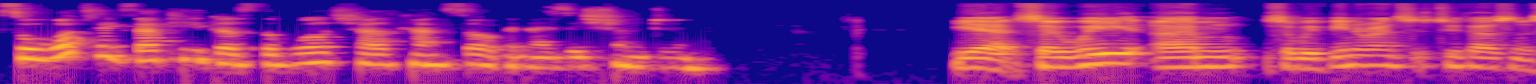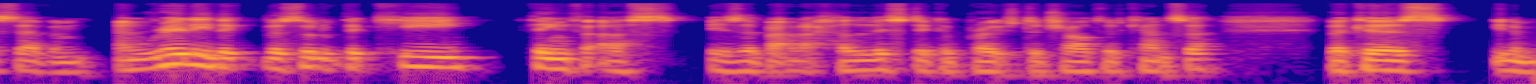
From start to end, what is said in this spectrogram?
So, what exactly does the World Child Cancer Organization do? Yeah, so we um, so we've been around since 2007, and really the, the sort of the key thing for us is about a holistic approach to childhood cancer, because you know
